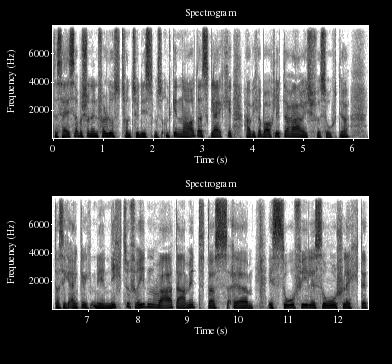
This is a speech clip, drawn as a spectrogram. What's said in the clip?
Das heißt aber schon ein Verlust von Zynismus. Und genau das Gleiche habe ich aber auch literarisch versucht. Ja? Dass ich eigentlich nicht zufrieden war damit, dass äh, es so viele so schlechte schlechte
